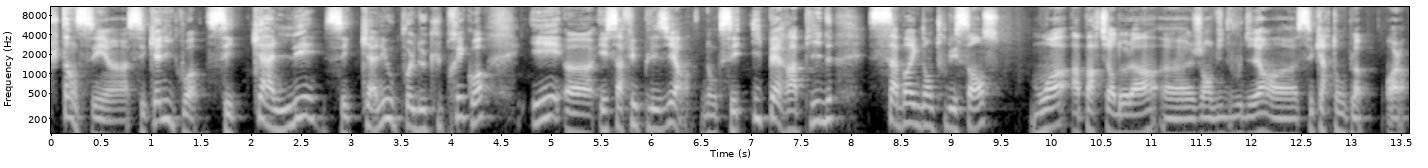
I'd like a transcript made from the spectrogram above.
putain, c'est c'est quali quoi. C'est calé, c'est calé au poil de cul près quoi. Et, euh, et ça fait plaisir. Donc c'est hyper rapide, ça break dans tous les sens. Moi, à partir de là, euh, j'ai envie de vous dire, euh, c'est carton plein. Voilà.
